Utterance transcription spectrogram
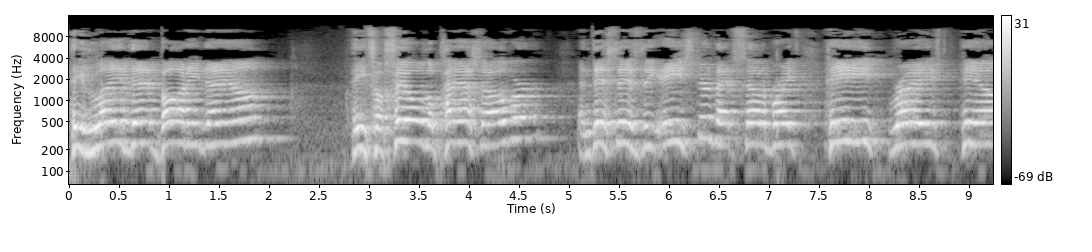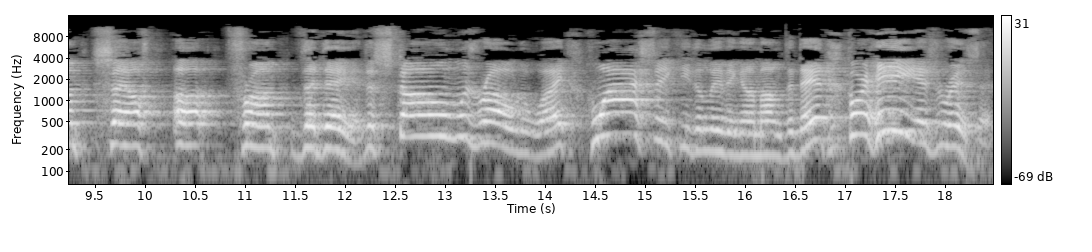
He laid that body down. He fulfilled the Passover. And this is the Easter that celebrates He raised Himself up from the dead. The stone was rolled away. Why seek ye the living among the dead? For He is risen.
